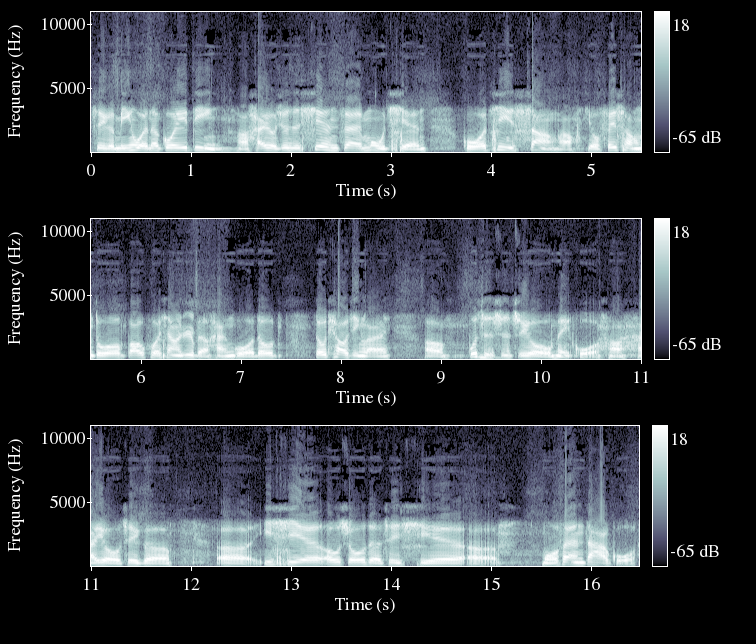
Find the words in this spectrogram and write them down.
这个明文的规定啊，还有就是现在目前国际上啊，有非常多，包括像日本、韩国都都跳进来啊，不只是只有美国哈，还有这个呃一些欧洲的这些呃模范大国，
